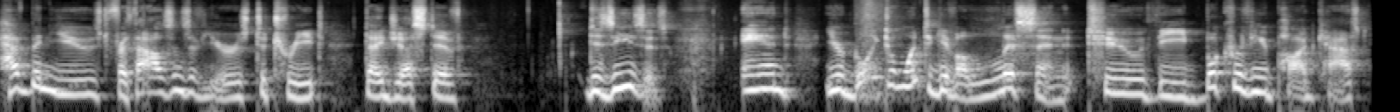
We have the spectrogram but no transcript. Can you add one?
have been used for thousands of years to treat digestive diseases. And you're going to want to give a listen to the book review podcast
